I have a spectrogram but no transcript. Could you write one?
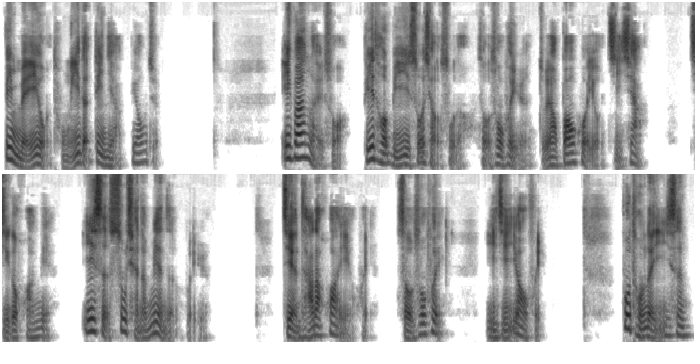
并没有统一的定价标准。一般来说，鼻头鼻翼缩小术的手术会员主要包括有几下几个方面：一是术前的面诊会员、检查的化验费、手术费以及药费。不同的医生、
